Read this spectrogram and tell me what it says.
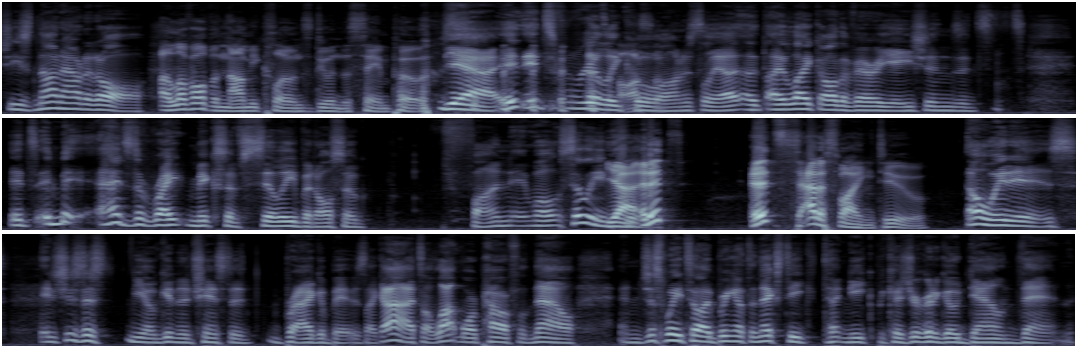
She's not out at all. I love all the Nami clones doing the same pose. Yeah, it, it's really awesome. cool. Honestly, I, I like all the variations. It's, it's, it's it has the right mix of silly but also fun. Well, silly. And yeah, cool. and it's it's satisfying too. Oh, it is. And she's just, you know, getting a chance to brag a bit. It's like, ah, it's a lot more powerful now. And just wait till I bring out the next te- technique because you're going to go down then.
